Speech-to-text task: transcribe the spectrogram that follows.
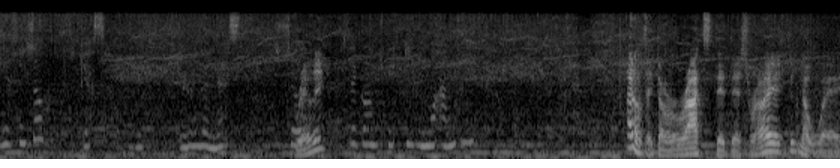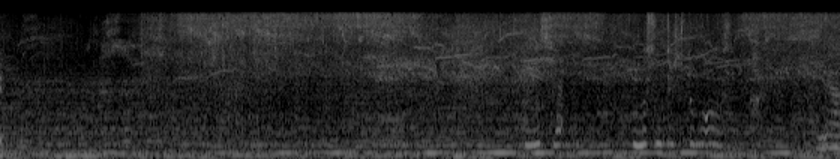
you think so? Yes. We, we're in their nest. So Really? Is there going to be even more angry? I don't think the rats did this, right? There's no way. Amicia, you mustn't touch the walls. Yeah.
